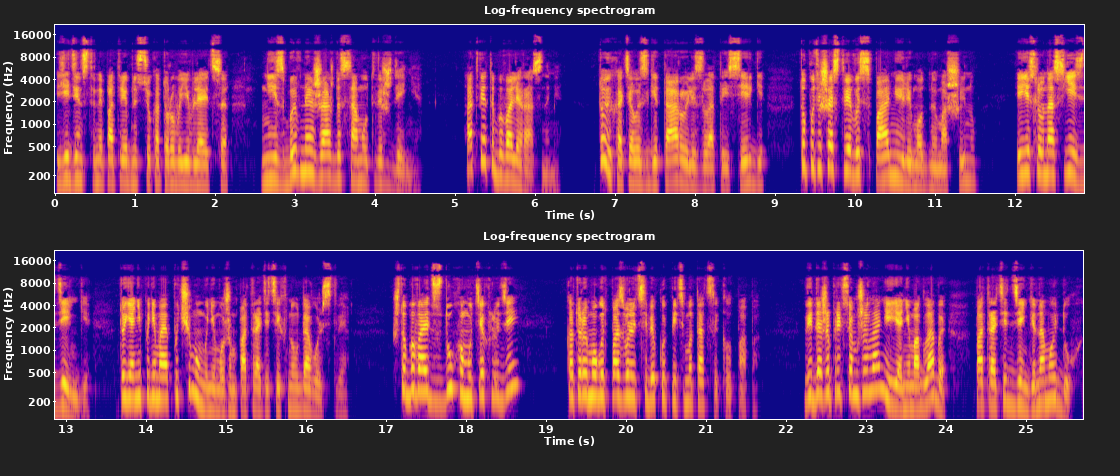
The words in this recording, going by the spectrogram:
единственной потребностью которого является неизбывная жажда самоутверждения. Ответы бывали разными. То и хотелось гитару или золотые серьги, то путешествие в Испанию или модную машину. И если у нас есть деньги, то я не понимаю, почему мы не можем потратить их на удовольствие. Что бывает с духом у тех людей, которые могут позволить себе купить мотоцикл, папа? Ведь даже при всем желании я не могла бы потратить деньги на мой дух.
